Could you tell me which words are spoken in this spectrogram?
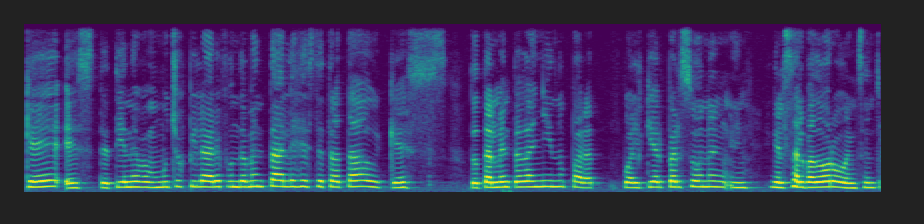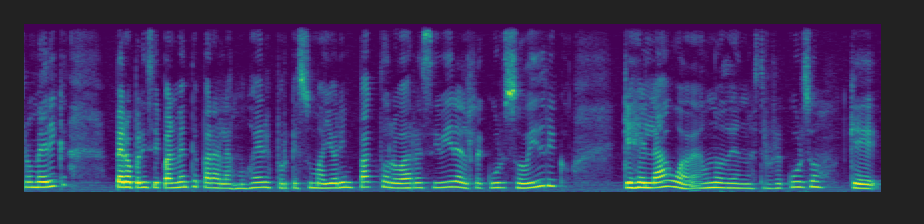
que este, tiene muchos pilares fundamentales este tratado y que es totalmente dañino para cualquier persona en, El Salvador o en Centroamérica, pero principalmente para las mujeres, porque su mayor impacto lo va a recibir el recurso hídrico, que es el agua, uno de nuestros recursos que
